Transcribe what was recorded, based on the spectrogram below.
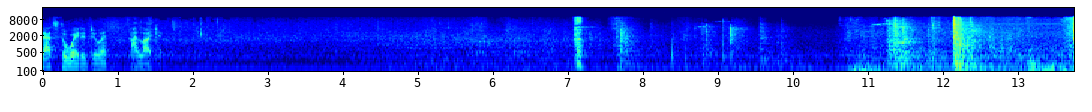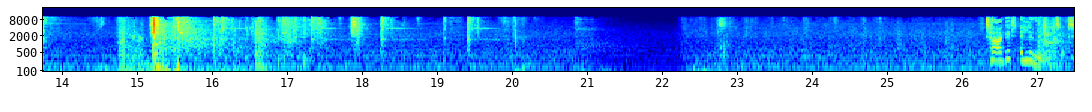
That's the way to do it. I like it. Target eliminated.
